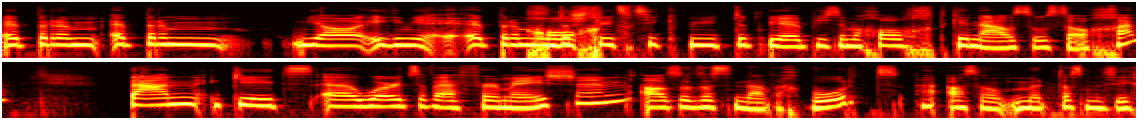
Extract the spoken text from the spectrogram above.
jemandem, jemandem, ja, irgendwie jemandem Kocht. Unterstützung bietet, bei etwas man kocht, genau so Sachen. Dann gibt's äh, Words of Affirmation, also das sind einfach Worte, also dass man sich,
